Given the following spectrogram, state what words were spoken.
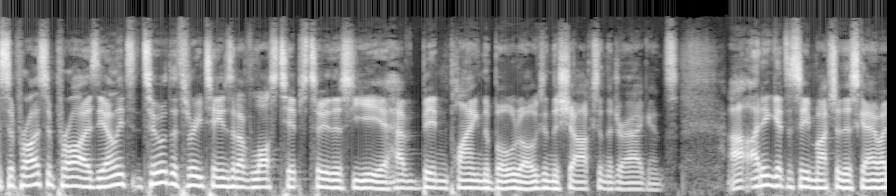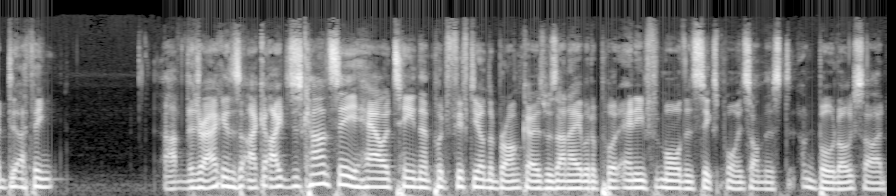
surprise, surprise, the only t- two of the three teams that I've lost tips to this year have been playing the Bulldogs and the Sharks and the Dragons. Uh, I didn't get to see much of this game. I, d- I think uh, the Dragons, I, just can't see how a team that put 50 on the Broncos was unable to put any more than six points on this Bulldog side.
